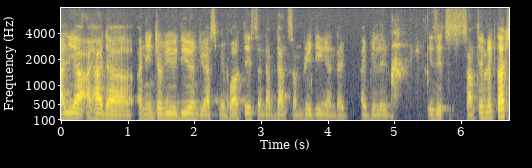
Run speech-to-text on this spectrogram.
earlier, I had an interview with you, and you asked me about this, and I've done some reading, and I I believe, is it something like that?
